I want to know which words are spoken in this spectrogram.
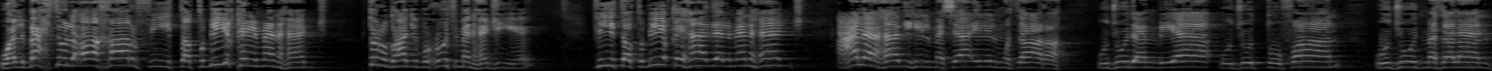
والبحث الآخر في تطبيق المنهج ترد هذه بحوث منهجية في تطبيق هذا المنهج على هذه المسائل المثارة. وجود أنبياء وجود طوفان وجود مثلا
